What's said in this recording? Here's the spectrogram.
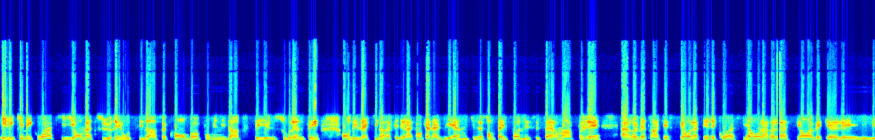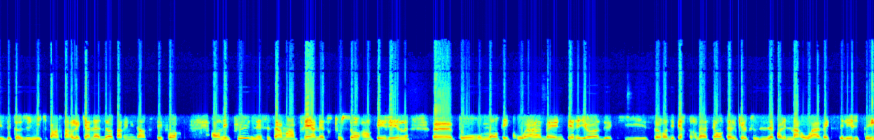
et les Québécois qui ont maturé aussi dans ce combat pour une identité et une souveraineté, ont des acquis dans la Fédération canadienne qui ne sont peut-être pas nécessairement prêts à remettre en question la péréquation, la relation avec euh, les, les- États-Unis qui passent par le Canada, par une identité forte. On n'est plus nécessairement prêt à mettre tout ça en péril euh, pour monter quoi? Ben, une période qui sera des perturbations telles que le disait Pauline Marois avec célérité,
